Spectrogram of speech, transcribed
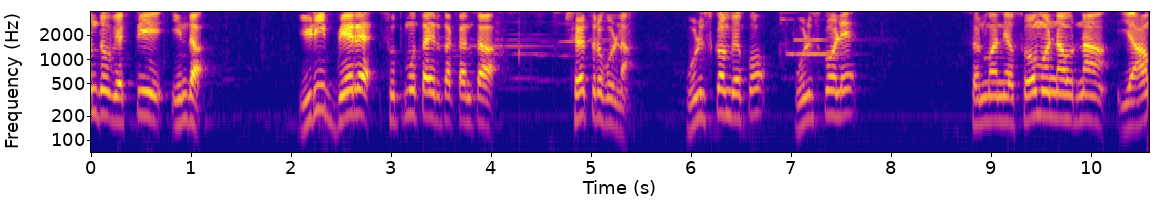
ಒಂದು ವ್ಯಕ್ತಿಯಿಂದ ಇಡೀ ಬೇರೆ ಸುತ್ತಮುತ್ತ ಇರತಕ್ಕಂಥ ಕ್ಷೇತ್ರಗಳನ್ನ ಉಳಿಸ್ಕೊಬೇಕು, ಉಳಿಸ್ಕೊಳ್ಳಿ. ಸನ್ಮಾನ್ಯ ಸೋಮಣ್ಣ ಅವ್ರನ್ನ ಯಾವ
